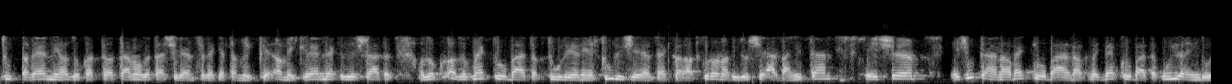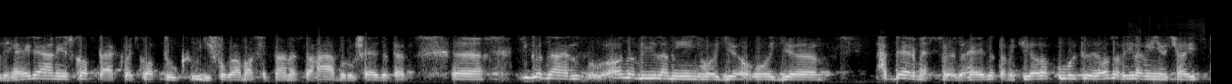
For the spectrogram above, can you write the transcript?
tudta venni azokat a támogatási rendszereket, amik, amik rendelkezésre álltak, azok, azok megpróbáltak túlélni, és túl is éltek a koronavírus járvány után, és, és utána megpróbálnak, vagy megpróbáltak újraindulni, helyreállni, és kapták, vagy kaptuk, úgy is fogalmazhatnám ezt a háborús helyzetet. Igazán az a vélemény, hogy, hogy Hát dermesztő ez a helyzet, ami kialakult. Az a vélemény, hogyha itt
